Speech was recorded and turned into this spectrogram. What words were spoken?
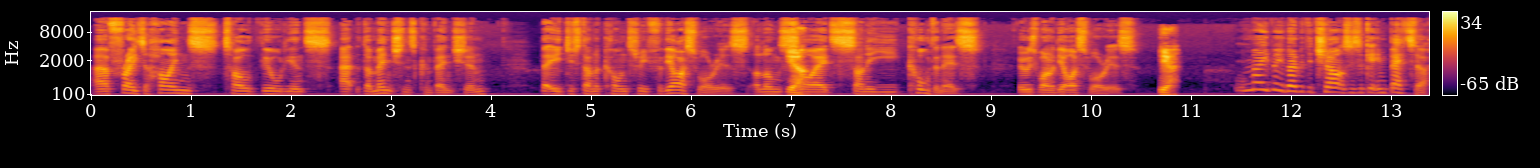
Uh, Frazer Hines told the audience at the Dimensions convention that he'd just done a commentary for the Ice Warriors alongside Sonny Caldinez, who was one of the Ice Warriors. yeah. Maybe, maybe the chances are getting better.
